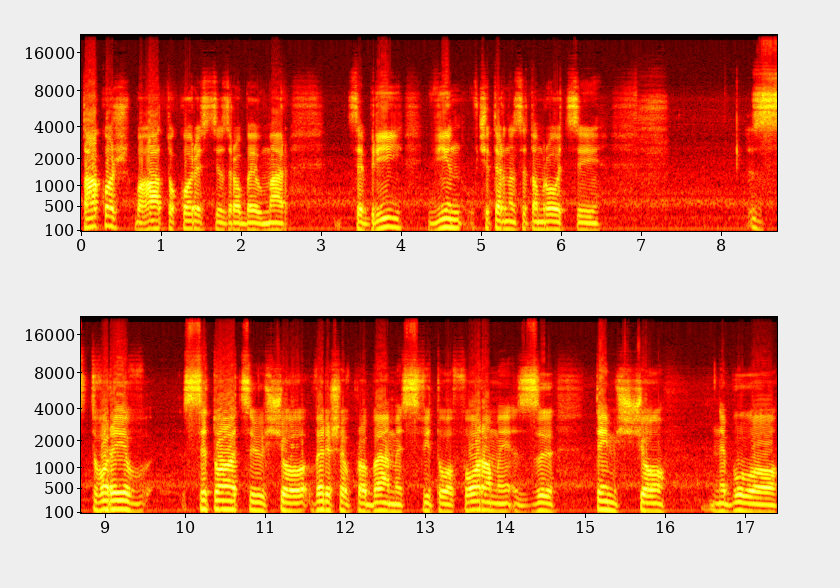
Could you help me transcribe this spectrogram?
Також багато користі зробив мер Цебрій. Він в 2014 році створив ситуацію, що вирішив проблеми з світлофорами, з тим, що не було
